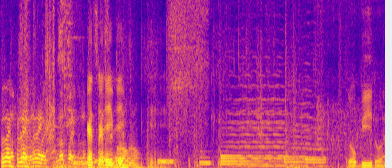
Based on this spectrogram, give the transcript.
Flank, flank, flank. Cái sẽ đi bro. Go B luôn.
